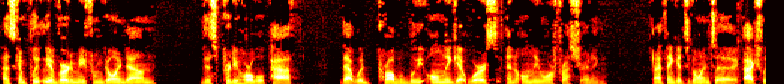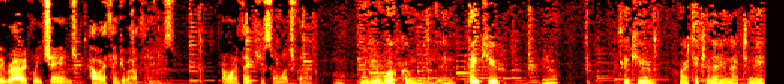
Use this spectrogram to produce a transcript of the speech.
has completely averted me from going down this pretty horrible path that would probably only get worse and only more frustrating. And I think it's going to actually radically change how I think about things. I want to thank you so much for that. Well, you're welcome, and thank you, you know. Thank you for articulating that to me.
